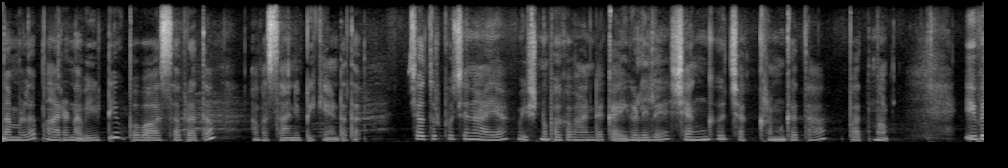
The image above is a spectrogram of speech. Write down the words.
നമ്മൾ പാരണ വീട്ടി ഉപവാസ വ്രതം അവസാനിപ്പിക്കേണ്ടത്. ചതുർഭുജനായ വിഷ്ണു ഭഗവാന്റെ കൈകളിലെ ശംഖ് ചക്രം ഗത പത്മം. ഇവ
